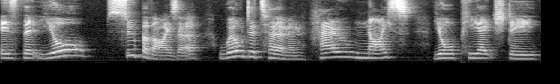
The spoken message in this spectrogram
is that your supervisor will determine how nice your PhD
